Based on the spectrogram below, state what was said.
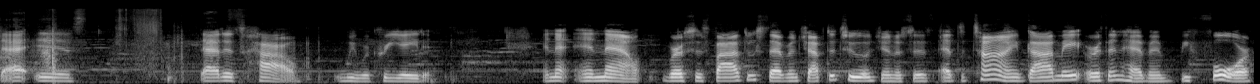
That is that is how we were created. And, that, and now, verses 5 through 7, chapter 2 of Genesis. At the time, God made earth and heaven before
